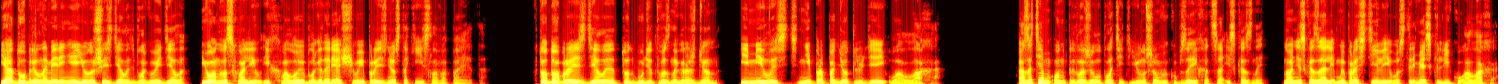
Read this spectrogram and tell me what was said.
и одобрил намерение юноши сделать благое дело, и он восхвалил их хвалою благодарящего и произнес такие слова поэта. «Кто доброе сделает, тот будет вознагражден, и милость не пропадет людей у Аллаха». А затем он предложил уплатить юношам выкуп за их отца из казны. Но они сказали, мы простили его, стремясь к лику Аллаха,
